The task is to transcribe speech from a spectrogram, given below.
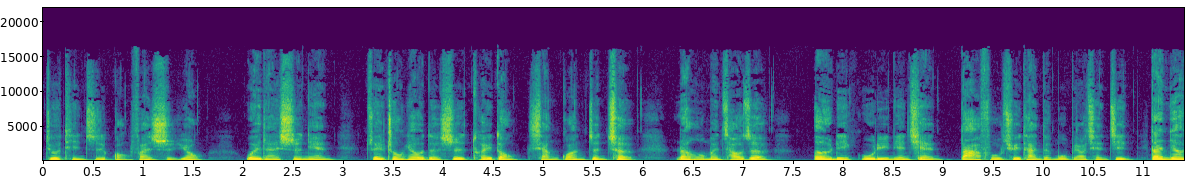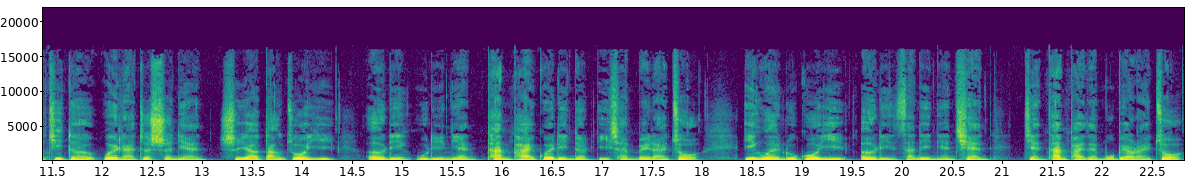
就停止广泛使用。未来十年最重要的是推动相关政策，让我们朝着二零五零年前大幅去碳的目标前进，但要记得，未来这十年是要当作以二零五零年碳排归零的里程碑来做。因为如果以二零三零年前减碳排的目标来做，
